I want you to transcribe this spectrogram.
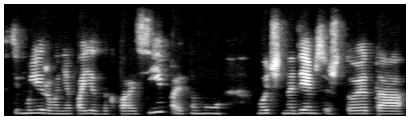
стимулирование поездок по России, поэтому мы очень надеемся, что это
